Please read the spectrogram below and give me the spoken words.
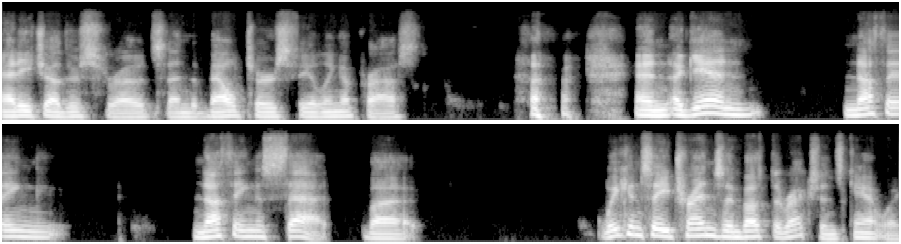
at each other's throats and the belters feeling oppressed and again, nothing, nothing is set, but we can see trends in both directions, can't we?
